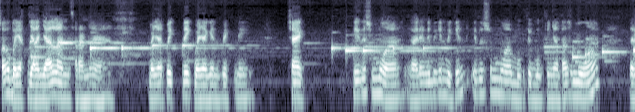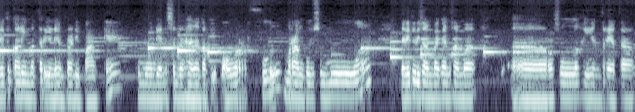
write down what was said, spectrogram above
So banyak jalan-jalan sarannya ya. Banyak piknik banyakin piknik. Cek. Itu semua nggak ada yang dibikin-bikin itu semua bukti-bukti nyata semua dan itu kalimat terindah yang pernah dipakai kemudian sederhana tapi powerful merangkum semua. Dan itu disampaikan sama uh, Rasulullah yang ternyata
